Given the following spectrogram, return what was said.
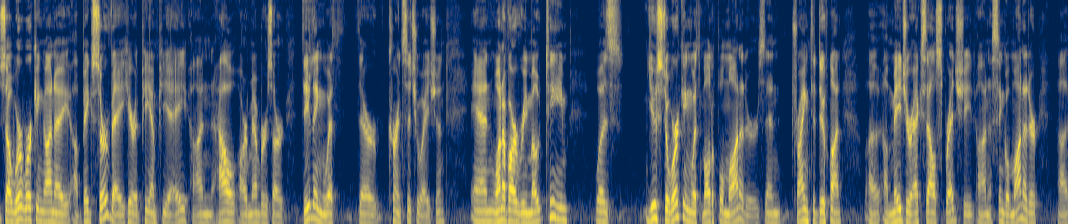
So we're working on a, a big survey here at PMPA on how our members are dealing with their current situation. And one of our remote team was used to working with multiple monitors and trying to do on a, a major Excel spreadsheet on a single monitor uh,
